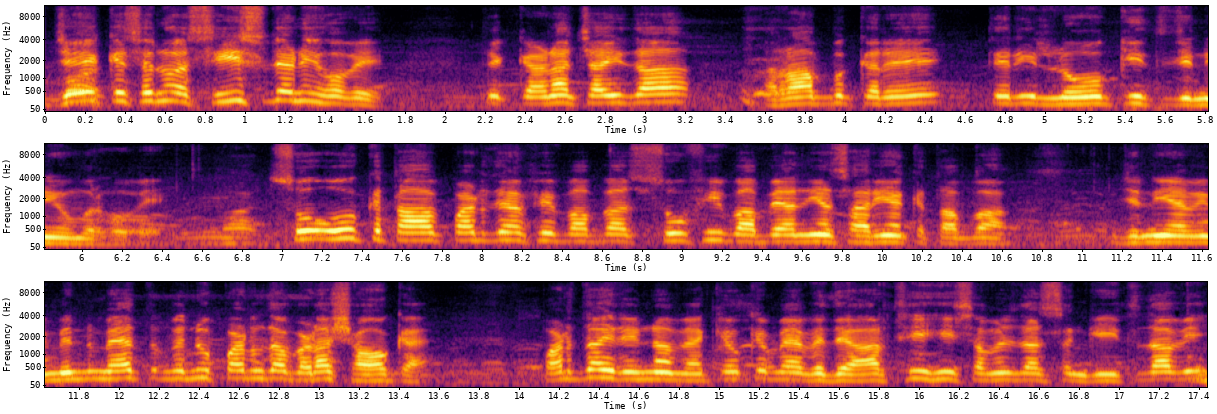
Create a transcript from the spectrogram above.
ਜੇ ਕਿਸੇ ਨੂੰ ਅਸੀਸ ਦੇਣੀ ਹੋਵੇ ਤੇ ਕਹਿਣਾ ਚਾਹੀਦਾ ਰੱਬ ਕਰੇ ਤੇਰੀ ਲੋਕ ਗੀਤ ਜਿੰਨੀ ਉਮਰ ਹੋਵੇ। ਸੋ ਉਹ ਕਿਤਾਬ ਪੜ੍ਹਦਿਆਂ ਫਿਰ ਬਾਬਾ ਸੂਫੀ ਬਾਬਿਆਂ ਦੀਆਂ ਸਾਰੀਆਂ ਕਿਤਾਬਾਂ ਜਿੰਨੀਆਂ ਵੀ ਮੈਨੂੰ ਮੈਂ ਮੈਨੂੰ ਪੜ੍ਹਨ ਦਾ ਬੜਾ ਸ਼ੌਕ ਹੈ। ਪੜ੍ਹਦਾ ਹੀ ਰਹਿਣਾ ਮੈਂ ਕਿਉਂਕਿ ਮੈਂ ਵਿਦਿਆਰਥੀ ਹੀ ਸਮਝਦਾ ਸੰਗੀਤ ਦਾ ਵੀ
